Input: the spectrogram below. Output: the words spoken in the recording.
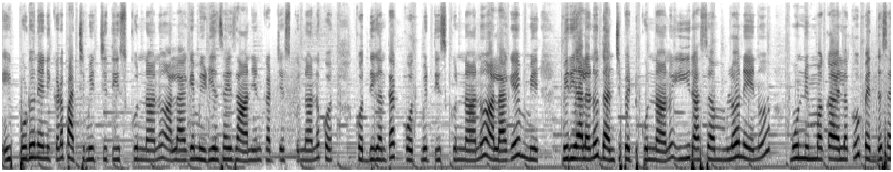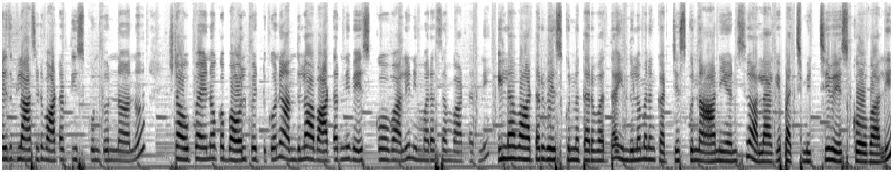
ఇప్పుడు నేను ఇక్కడ పచ్చిమిర్చి తీసుకున్నాను. అలాగే మీడియం సైజ్ ఆనియన్ కట్ చేసుకున్నాను. కొ- కొద్దిగంత కొత్తిమీర తీసుకున్నాను. అలాగే మి మిరియాలను దంచి పెట్టుకున్నాను. ఈ రసంలో నేను మూడు నిమ్మకాయలకు పెద్ద సైజు గ్లాసుడ్ వాటర్ తీసుకుంటున్నాను. స్టవ్ పైన ఒక బౌల్ పెట్టుకొని అందులో ఆ వాటర్ని వేసుకోవాలి నిమ్మరసం వాటర్ని. ఇలా వాటర్ వేసుకున్న తర్వాత ఇందులో మనం కట్ చేసుకున్న ఆనియన్స్ అలాగే పచ్చిమిర్చి వేసుకోవాలి.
